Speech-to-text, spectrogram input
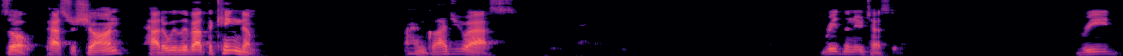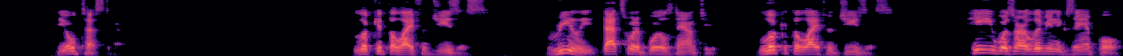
So, Pastor Sean, how do we live out the kingdom? I'm glad you asked. Read the New Testament read the Old Testament. Look at the life of Jesus. Really, that's what it boils down to. Look at the life of Jesus. He was our living example.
